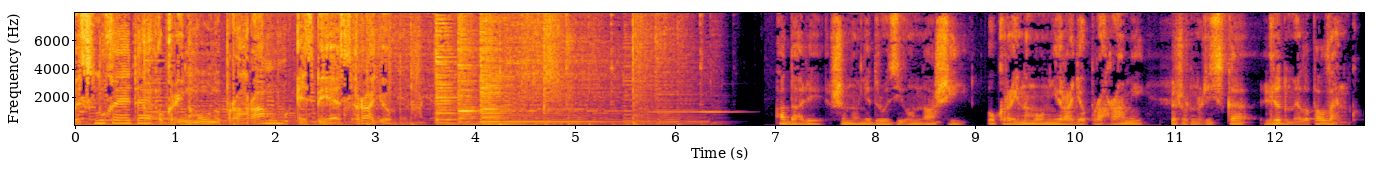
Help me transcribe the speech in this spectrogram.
Ви слухаєте україномовну програму СБС Радіо. А далі, шановні друзі, у нашій україномовній радіопрограмі журналістка Людмила Павленко.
